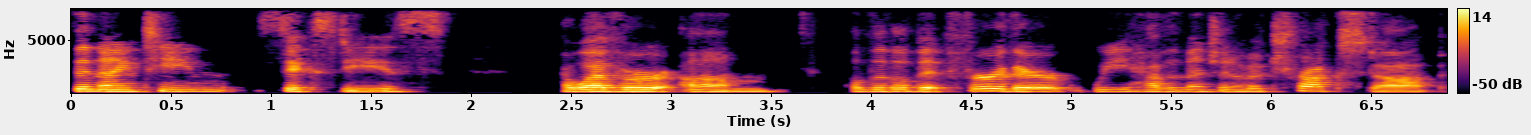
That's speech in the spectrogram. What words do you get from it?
the 1960s. However, um, a little bit further, we have the mention of a truck stop,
